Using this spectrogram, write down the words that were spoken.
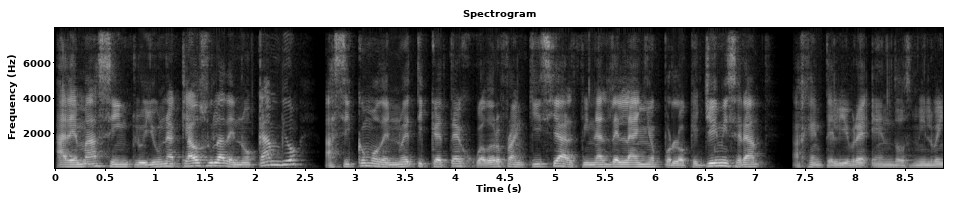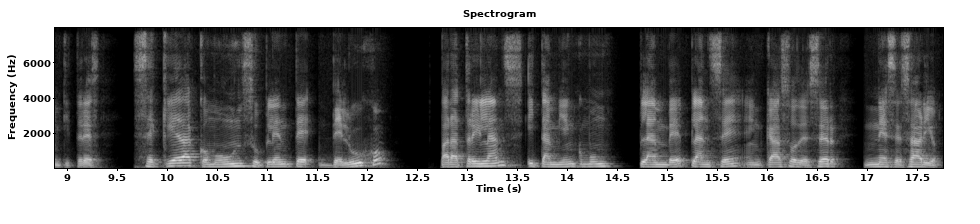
Además, se incluyó una cláusula de no cambio, así como de no etiqueta de jugador franquicia al final del año, por lo que Jimmy será agente libre en 2023. Se queda como un suplente de lujo para Trey Lance y también como un plan B, plan C en caso de ser necesario.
